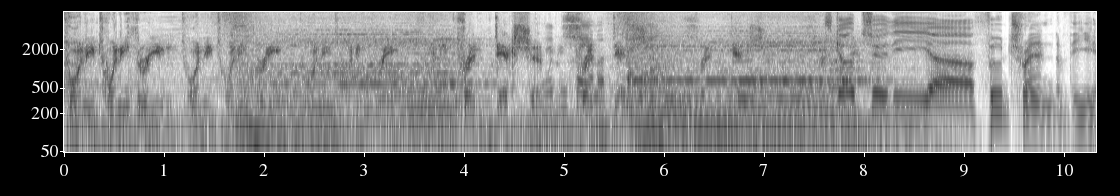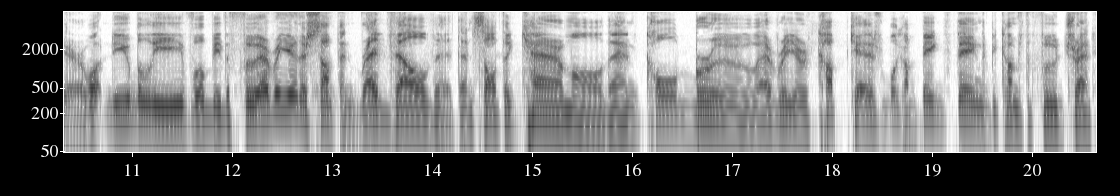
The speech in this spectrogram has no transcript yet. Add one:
2023, 2023, 2023. Predictions. Didn't say I'm a fan. Predictions. Let's go to the uh, food trend of the year. What do you believe will be the food? Every year there's something red velvet, then salted caramel, then cold brew. Every year, cupcake. There's like a big thing that becomes the food trend.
